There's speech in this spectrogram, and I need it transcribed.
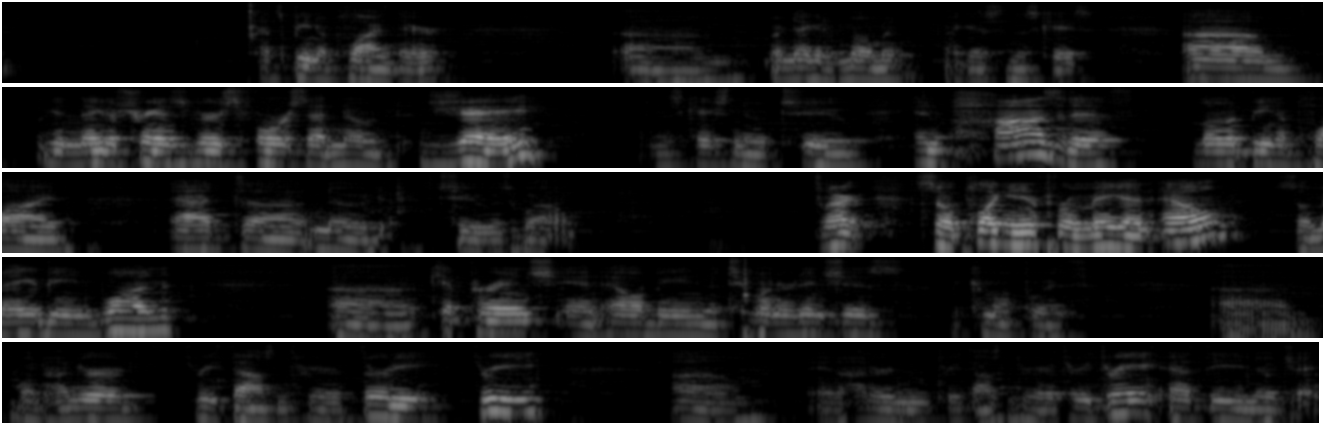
that's being applied there, um, or negative moment, I guess in this case. Um, negative transverse force at node J, in this case node 2, and positive moment being applied at uh, node 2 as well. All right, so plugging in for omega and L, so omega being 1 uh, kip per inch and L being the 200 inches, we come up with um, 100, 3,333, um, and 103,333 at the node J.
